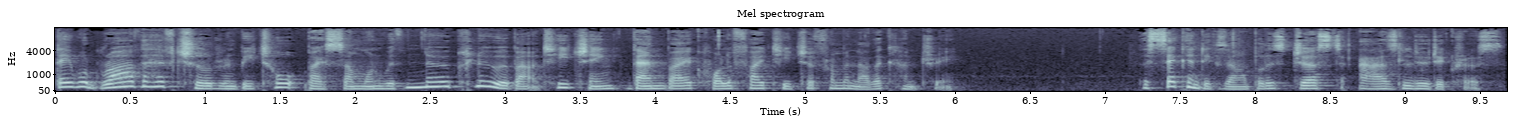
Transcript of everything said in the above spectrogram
They would rather have children be taught by someone with no clue about teaching than by a qualified teacher from another country. The second example is just as ludicrous.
